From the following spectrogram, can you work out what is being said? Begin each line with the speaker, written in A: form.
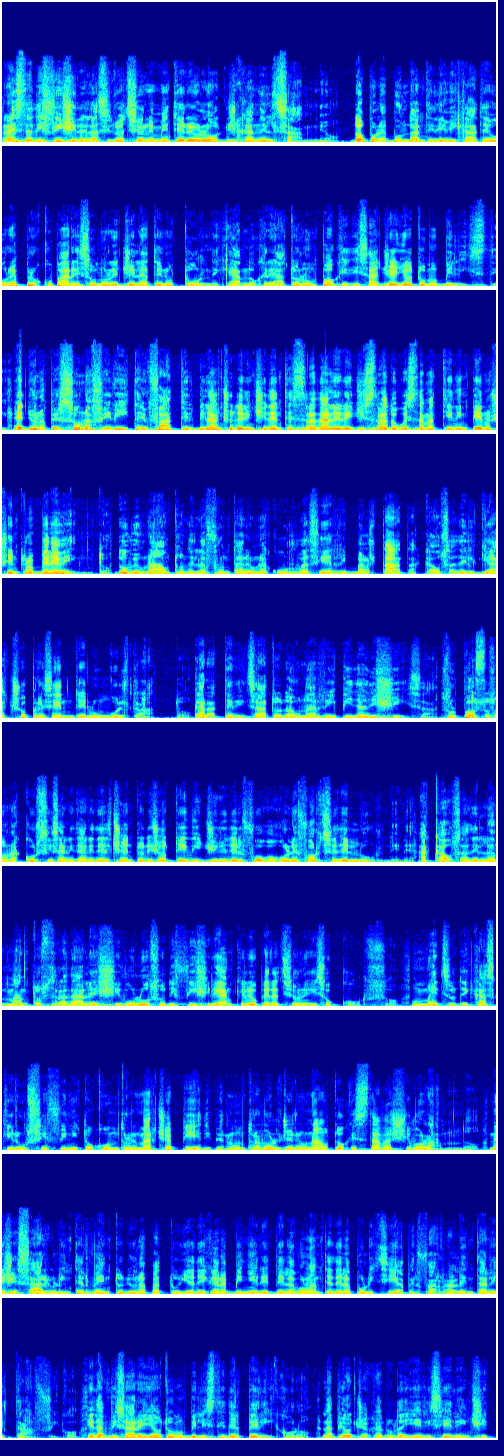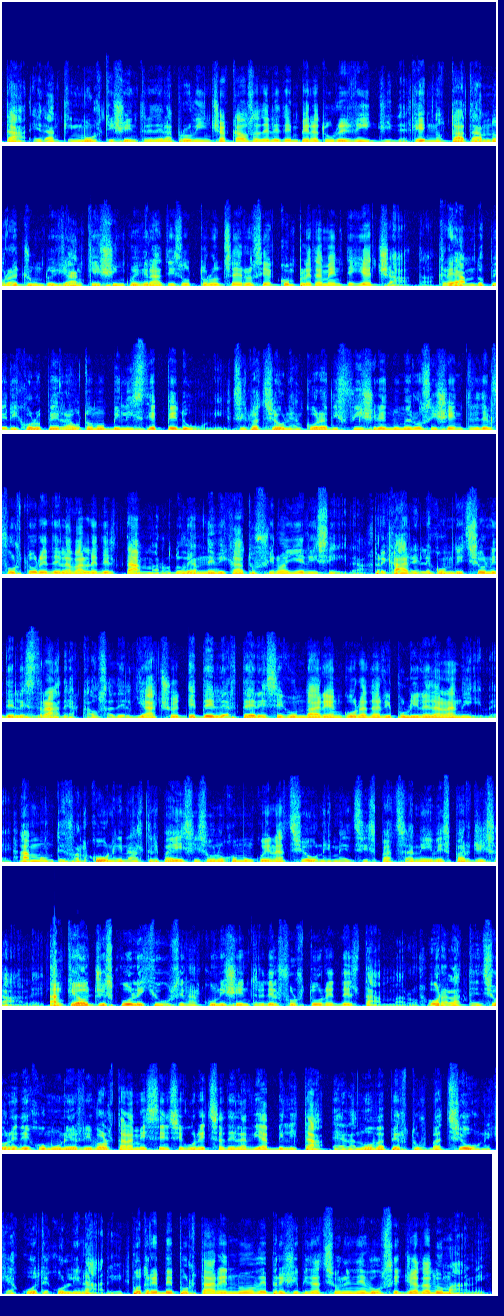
A: Resta difficile la situazione meteorologica nel Sannio. Dopo le abbondanti nevicate, ora a preoccupare sono le gelate notturne che hanno creato non pochi disagi agli automobilisti. È di una persona ferita, infatti, il bilancio dell'incidente stradale registrato questa mattina in pieno centro a Benevento, dove un'auto nell'affrontare una curva si è ribaltata a causa del ghiaccio presente lungo il tratto caratterizzato da una ripida discesa. Sul posto sono accorsi i sanitari del 118 e i vigili del fuoco con le forze dell'ordine. A causa del manto stradale scivoloso difficili anche le operazioni di soccorso. Un mezzo dei caschi rossi è finito contro il marciapiedi per non travolgere un'auto che stava scivolando. Necessario l'intervento di una pattuglia dei carabinieri e della volante della polizia per far rallentare il traffico ed avvisare gli automobilisti del pericolo. La pioggia caduta ieri sera in città ed anche in molti centri della provincia a causa delle temperature rigide che in nottata hanno raggiunto anche i 5 gradi sotto lo zero si è completamente ghiacciata, creando pericolo per automobilisti e pedoni. Situazione ancora difficile in numerosi centri del Fortore della Valle del Tammaro, dove ha nevicato fino a ieri sera. Precarie le condizioni delle strade a causa del ghiaccio e delle arterie secondarie ancora da ripulire dalla neve. A Montefalcone e in altri paesi sono comunque in azione i mezzi spazzaneve e spargisale. Anche oggi scuole chiuse in alcuni centri del Fortore e del Tammaro. Ora l'attenzione dei comuni è rivolta alla messa in sicurezza della viabilità e alla nuova perturbazione che a quote collinari potrebbe portare nuove precipitazioni nevose già da domani.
